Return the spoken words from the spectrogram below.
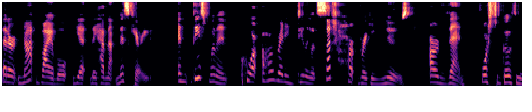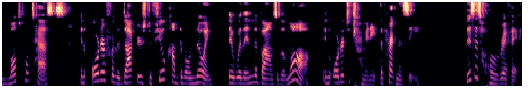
that are not viable yet they have not miscarried. And these women who are already dealing with such heartbreaking news are then forced to go through multiple tests in order for the doctors to feel comfortable knowing they're within the bounds of the law in order to terminate the pregnancy. This is horrific,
